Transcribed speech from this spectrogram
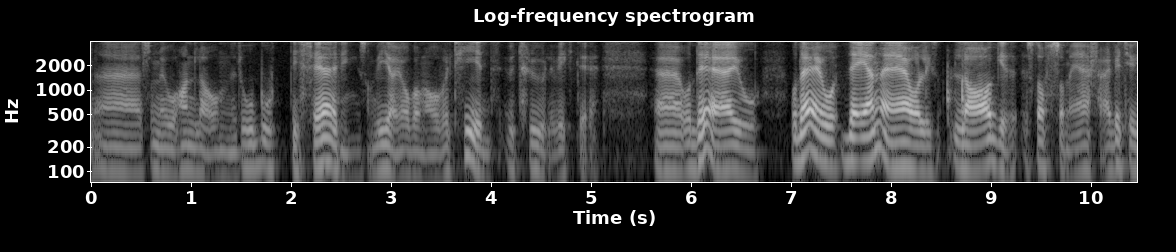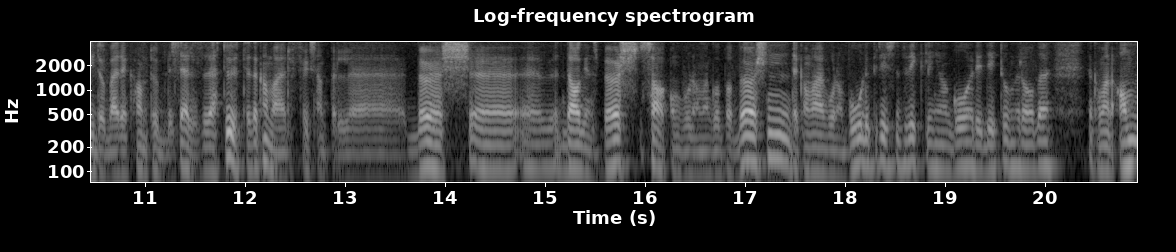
eh, som jo handler om robotisering, som vi har jobba med over tid, utrolig viktig. Eh, og det er jo og det, jo, det ene er å liksom lage stoff som er ferdigtygd og bare kan publiseres rett ut. Det kan være f.eks. Børs, eh, dagens børssak om hvordan det går på børsen. Det kan være hvordan boligprisutviklinga går i ditt område. Det kan være an,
